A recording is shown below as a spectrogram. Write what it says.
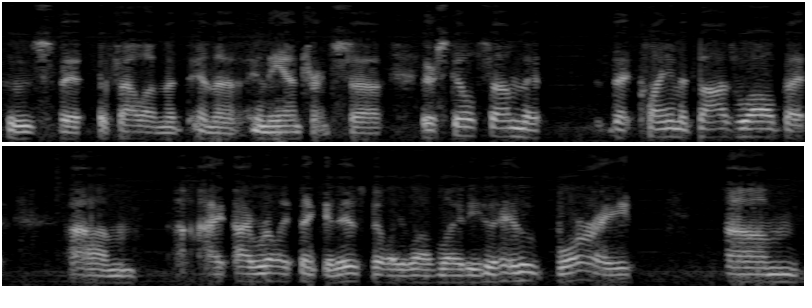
who's the, the fellow in the in the in the entrance. Uh, there's still some that that claim it's Oswald, but um, I, I really think it is Billy Lovelady who, who bore a um,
